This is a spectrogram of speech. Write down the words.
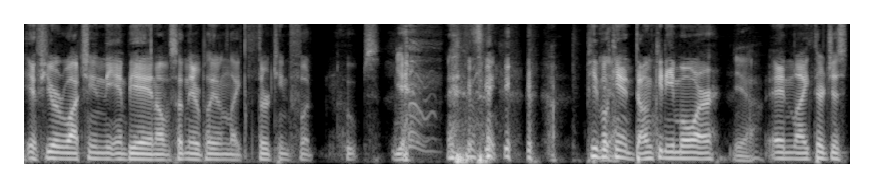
if you were watching the NBA and all of a sudden they were playing on like 13 foot hoops. Yeah, like, people Yeah. can't dunk anymore, yeah, and like they're just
